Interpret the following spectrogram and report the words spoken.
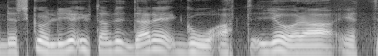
det skulle ju utan vidare gå att göra ett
